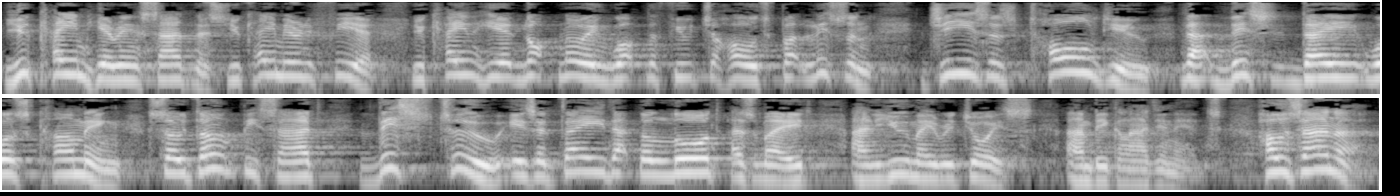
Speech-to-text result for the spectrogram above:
You came here in sadness. You came here in fear. You came here not knowing what the future holds. But listen, Jesus told you that this day was coming. So don't be sad. This too is a day that the Lord has made and you may rejoice and be glad in it. Hosanna!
